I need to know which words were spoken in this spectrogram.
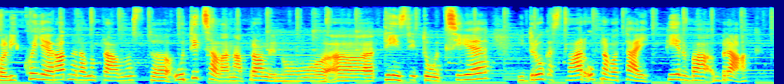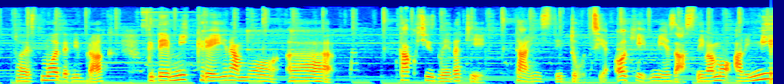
koliko je rodna ravnopravnost e, uticala na promenu e, te institucije i druga stvar, upravo taj pirba brak, to jest moderni brak, gde mi kreiramo e, kako će izgledati ta institucija. Ok, mi je zasnivamo, ali mi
